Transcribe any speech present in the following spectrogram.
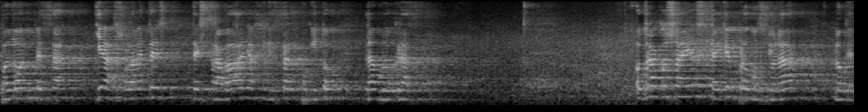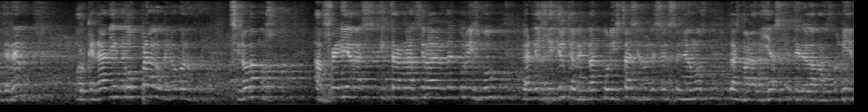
podemos empezar ya, solamente es destrabar y agilizar un poquito la burocracia. Otra cosa es que hay que promocionar lo que tenemos, porque nadie compra lo que no conoce. Si no vamos a ferias internacionales de turismo, es difícil que vengan turistas si no les enseñamos las maravillas que tiene la Amazonía.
